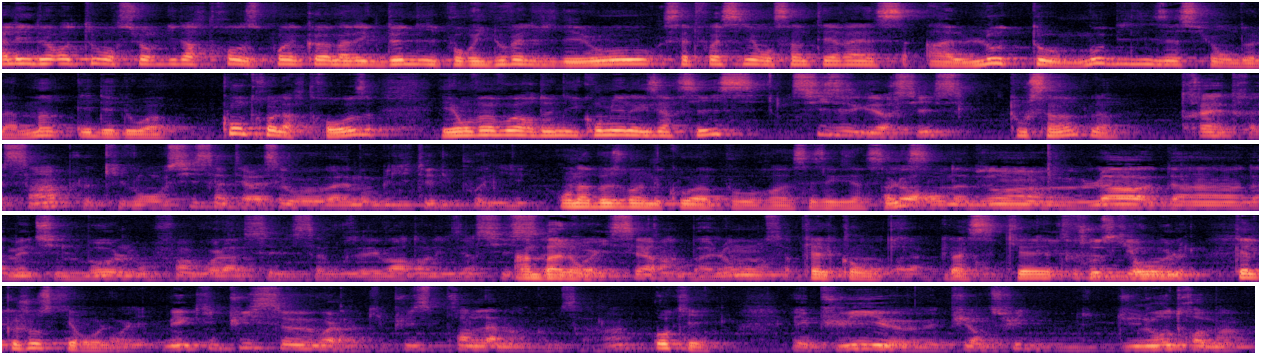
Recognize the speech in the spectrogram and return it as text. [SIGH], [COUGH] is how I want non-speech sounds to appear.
Allez, de retour sur guidarthrose.com avec Denis pour une nouvelle vidéo. Cette fois-ci, on s'intéresse à l'automobilisation de la main et des doigts contre l'arthrose. Et on va voir, Denis, combien d'exercices? Six exercices, Tout simple. Très très simples, qui vont aussi s'intéresser à la mobilité du poignet. On a besoin de quoi pour euh, ces exercices? Alors on a besoin euh, là d'un medicine ball, mais enfin voilà, ça vous allez voir dans l'exercice. Un ballon. quoi il sert un ballon, ça peut être, Quelconque. euh, voilà, quelconque. Basket, quelque chose qui roule. quelque chose qui roule. Oui, mais qui puisse euh, voilà, qui puisse prendre la main comme ça. hein. Ok, Et puis euh, et puis ensuite d'une autre main.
